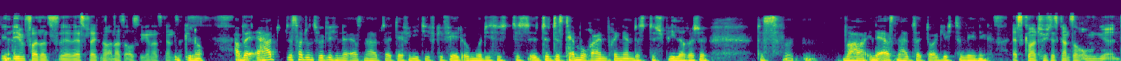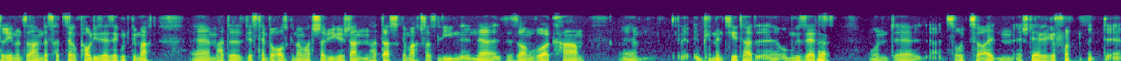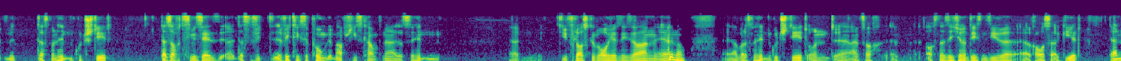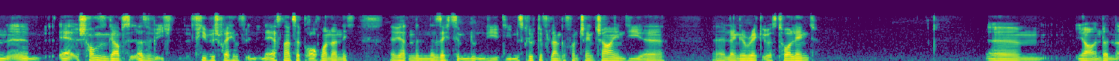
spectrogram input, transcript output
in dem Fall, sonst wäre es vielleicht noch anders ausgegangen, das Ganze. Genau. Aber er hat, das hat uns wirklich in der ersten Halbzeit definitiv gefehlt. Irgendwo dieses, das, das Tempo reinbringen, das, das Spielerische. Das war in der ersten Halbzeit deutlich zu wenig. Jetzt kann man natürlich das Ganze auch umdrehen und sagen, das hat St. Pauli sehr, sehr gut gemacht. Ähm, hatte das Tempo rausgenommen, hat stabil gestanden, hat das gemacht, was Lean in der Saison, wo er kam, ähm, implementiert hat, äh, umgesetzt ja. und äh, zurück zur alten äh, Stärke gefunden, mit, äh, mit, dass man hinten gut steht. Das ist auch ziemlich sehr, das der wichtigste Punkt im Abschießkampf, ne? dass du hinten ja, die Floskel brauche ich jetzt nicht sagen, äh, genau. Äh, aber dass man hinten gut steht und äh, einfach äh, aus einer sicheren Defensive äh, raus agiert. Dann ähm, äh, Chancen gab es, also ich viel besprechen in der ersten Halbzeit braucht man dann nicht. Wir hatten in 16 Minuten die, die missglückte Flanke von Cheng Chain, die äh, Langerack übers Tor lenkt. Ähm, ja, und dann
